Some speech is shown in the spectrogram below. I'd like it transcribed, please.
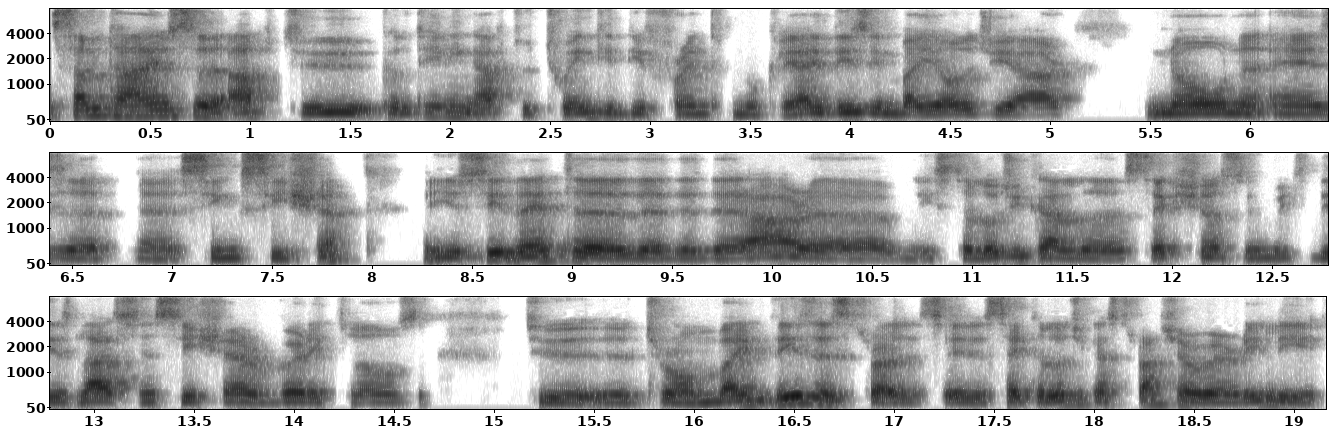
sometimes uh, up to containing up to 20 different nuclei. These in biology are known as uh, uh, syncytia. You see that uh, the, the, there are uh, histological sections in which these large syncytia are very close to thrombi. These cytological structure were really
